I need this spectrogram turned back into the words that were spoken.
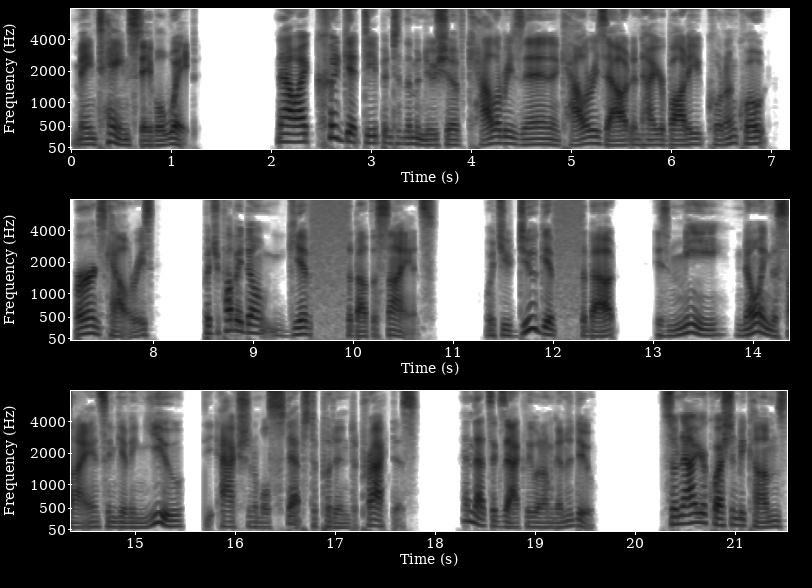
maintain stable weight. Now, I could get deep into the minutia of calories in and calories out and how your body, quote unquote, burns calories, but you probably don't give about the science. What you do give about is me knowing the science and giving you the actionable steps to put into practice. And that's exactly what I'm going to do. So now your question becomes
